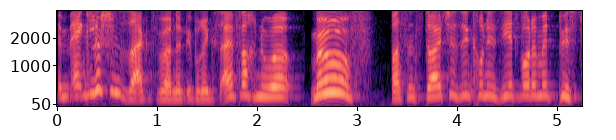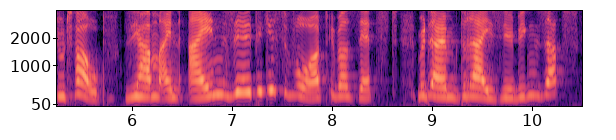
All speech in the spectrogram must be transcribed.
Im Englischen sagt Vernon übrigens einfach nur Move, was ins Deutsche synchronisiert wurde mit Bist du taub? Sie haben ein einsilbiges Wort übersetzt mit einem dreisilbigen Satz,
